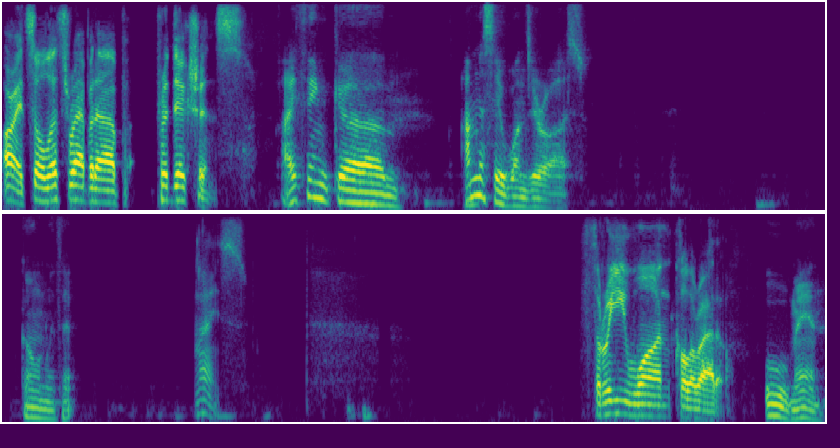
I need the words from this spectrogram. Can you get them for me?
All right, so let's wrap it up. Predictions. I think um, I'm going to say 1 0 us. Going with it. Nice. Three-one Colorado. Ooh, man.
